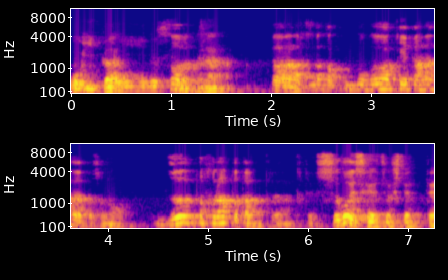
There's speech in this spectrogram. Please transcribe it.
こう意外ですよそうですね。だから、なんか僕が聞いた話だと、その、ずっとフラットだったんじゃなくて、すごい成長してって、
